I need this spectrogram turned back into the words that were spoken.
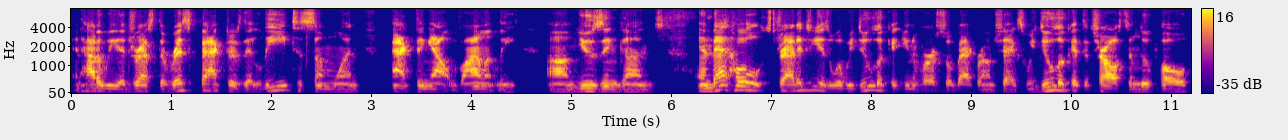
and how do we address the risk factors that lead to someone acting out violently um, using guns. And that whole strategy is where we do look at universal background checks. We do look at the charleston loophole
